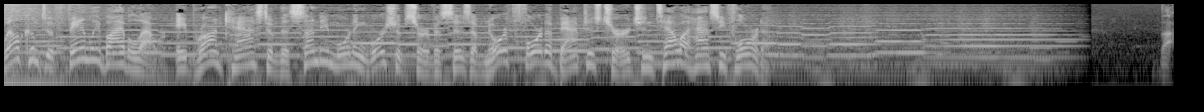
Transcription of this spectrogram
Welcome to Family Bible Hour, a broadcast of the Sunday morning worship services of North Florida Baptist Church in Tallahassee, Florida. The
